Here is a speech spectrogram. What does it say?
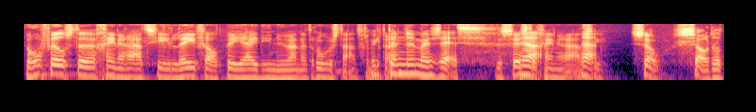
De hoeveelste generatie Leefveld ben jij die nu aan het roer staat van het Ik ben nummer zes. De zesde ja. generatie. Ja. Zo. Zo, dat,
